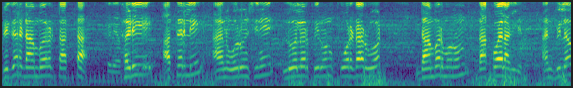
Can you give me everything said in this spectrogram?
बिगर डांबर टाकता खडी आतरली आणि वरुणशिनी शिनी लोलर फिरून कोरडा रोड डांबर म्हणून दाखवायला लागली आणि बिलं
